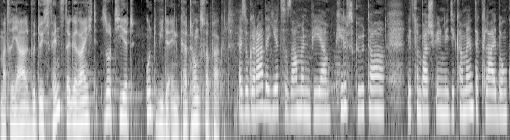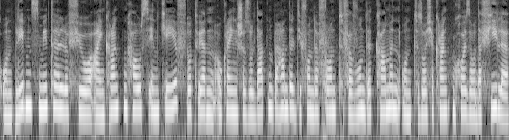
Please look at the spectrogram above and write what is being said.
Material wird durchs Fenster gereicht, sortiert und wieder in Kartons verpackt. Also gerade hier zusammen wir Hilfsgüter, wie zum Beispiel Medikamente, Kleidung und Lebensmittel für ein Krankenhaus in Kiew. Dort werden ukrainische Soldaten behandelt, die von der Front verwundet kamen und solche Krankenhäuser oder viele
